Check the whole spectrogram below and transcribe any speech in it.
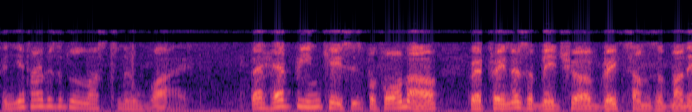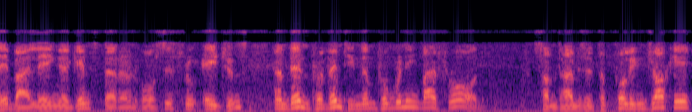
And yet I was at a loss to know why. There have been cases before now where trainers have made sure of great sums of money by laying against their own horses through agents and then preventing them from winning by fraud. Sometimes it's a pulling jockey,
